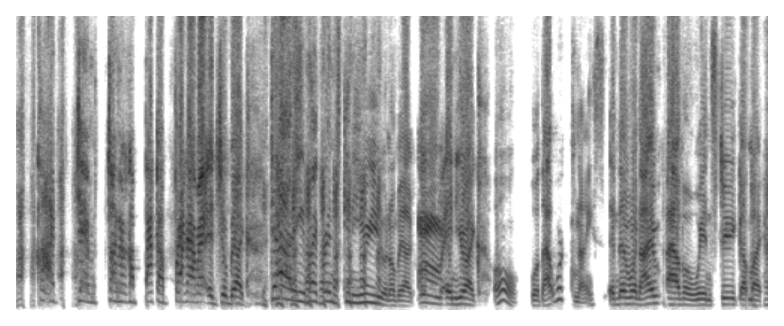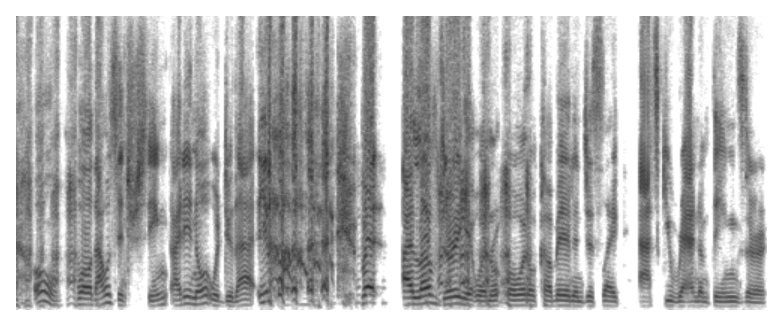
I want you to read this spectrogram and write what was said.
God damn son of a baka," and she'll be like, Daddy, my friends can hear you. And I'll be like, mm, and you're like, oh, well, that worked nice. And then when I have a win streak, I'm like, oh, well, that was interesting. I didn't know it would do that, you know. but I love during it when Owen will come in and just like ask you random things, or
